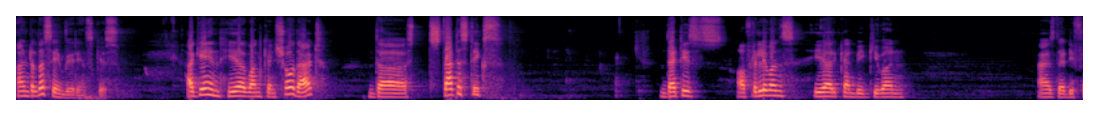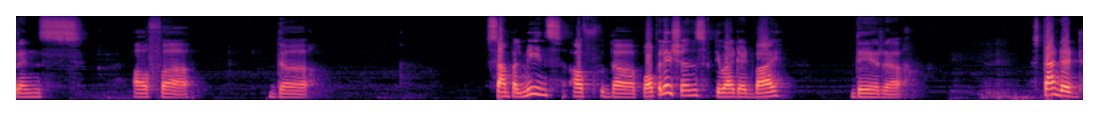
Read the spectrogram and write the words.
under the same variance case. Again here one can show that the statistics that is of relevance here can be given as the difference of uh, the sample means of the populations divided by their uh, standard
